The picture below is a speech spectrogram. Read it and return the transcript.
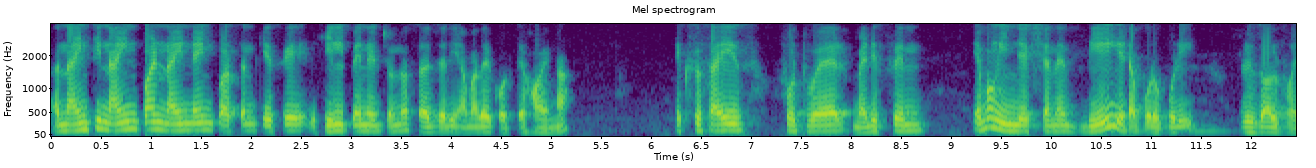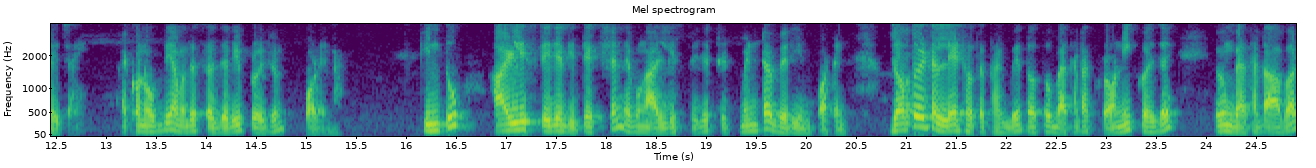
ninety nine point nine nine percent কেসে হিল পেনের জন্য সার্জারি আমাদের করতে হয় না। এক্সারসাইজ ফুটওয়্যার মেডিসিন এবং ইঞ্জেকশনে দিয়েই এটা পুরোপুরি রিজলভ হয়ে যায়। এখন অবধি আমাদের সার্জারির প্রয়োজন পড়ে না। কিন্তু আর্লি স্টেজে ডিটেকশন এবং আর্লি স্টেজে ট্রিটমেন্টটা ভেরি ইম্পর্টেন্ট যত এটা লেট হতে থাকবে, তত ব্যথাটা ক্রনিক হয়ে যায় এবং ব্যথাটা আবার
